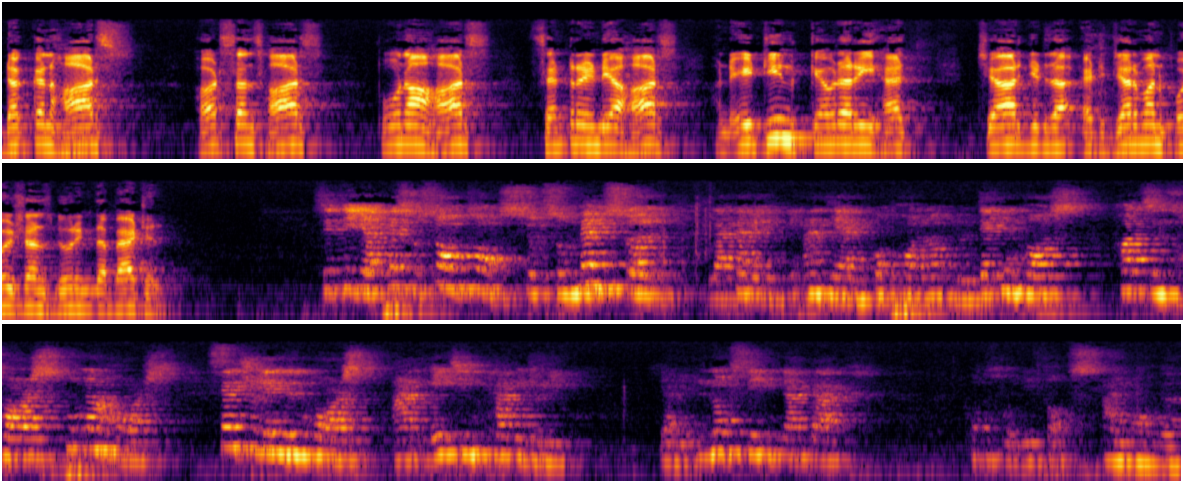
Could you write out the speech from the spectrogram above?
Deccan Horse, Hodson's Horse, Pune Horse, Central India Horse, and 18 cavalry had charged the, at German positions during the battle. C'était il y a presque 100 ans, sur ce même sol, la cavalerie indienne comprenant le Deccan Horse, Hodson's Horse, Pune Horse, Central Indian Horse and 18 Cavalry qui avait lancé une attaque contre les forces allemandes.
